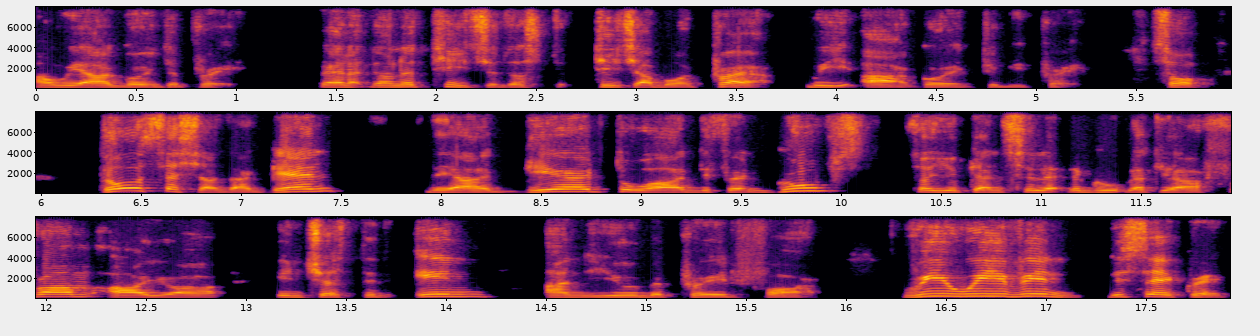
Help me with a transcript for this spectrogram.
and we are going to pray. We are not going to teach just teach about prayer. We are going to be praying. So those sessions, again, they are geared toward different groups. So you can select the group that you are from or you are interested in, and you'll be prayed for. We Reweaving the sacred.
